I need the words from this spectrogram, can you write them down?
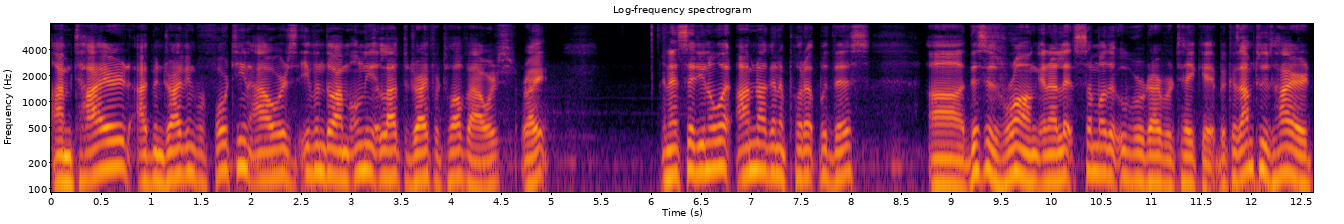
I'm tired I've been driving for 14 hours even though I'm only allowed to drive for 12 hours right and I said you know what I'm not gonna put up with this uh, this is wrong and I let some other Uber driver take it because I'm too tired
